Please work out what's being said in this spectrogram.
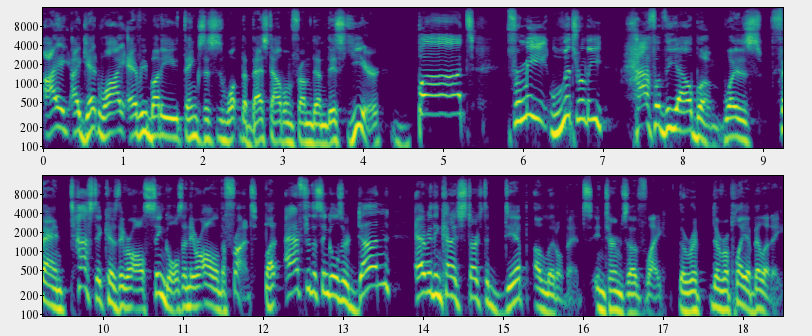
I I get why everybody thinks this is what the best album from them this year, but for me, literally half of the album was fantastic because they were all singles and they were all in the front. But after the singles are done, everything kind of starts to dip a little bit in terms of like the re- the replayability.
